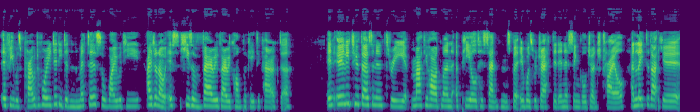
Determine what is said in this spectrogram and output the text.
if he was proud of what he did, he didn't admit it. So why would he? I don't know. It's, he's a very, very complicated character. In early 2003, Matthew Hardman appealed his sentence, but it was rejected in a single judge trial. And later that year,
